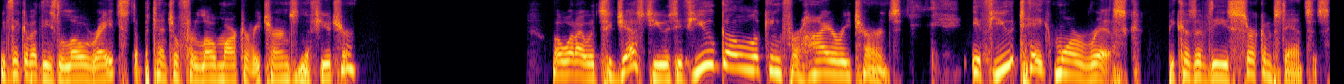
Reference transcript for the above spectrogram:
We think about these low rates, the potential for low market returns in the future. But what I would suggest to you is if you go looking for higher returns, if you take more risk because of these circumstances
